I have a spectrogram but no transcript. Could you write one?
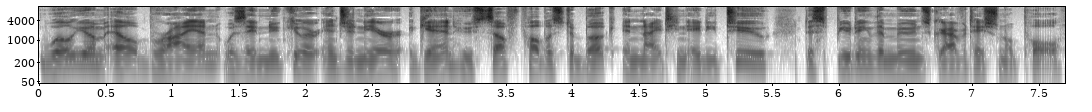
William L. Bryan was a nuclear engineer, again, who self published a book in 1982 disputing the moon's gravitational pull.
